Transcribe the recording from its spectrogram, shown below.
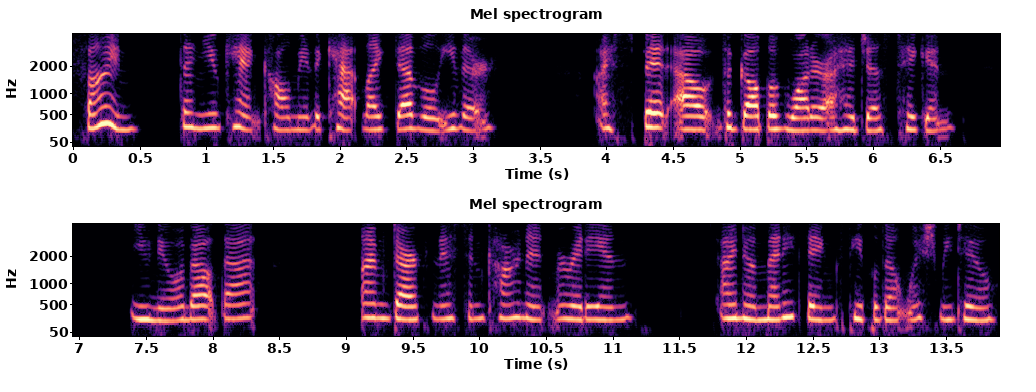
Fine, then you can't call me the cat like devil either. I spit out the gulp of water I had just taken. You knew about that? I'm darkness incarnate, Meridian. I know many things people don't wish me to.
